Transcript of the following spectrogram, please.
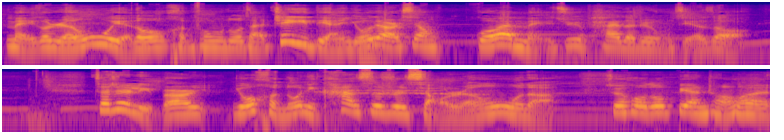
每个人物也都很丰富多彩，这一点有点像国外美剧拍的这种节奏。在这里边有很多你看似是小人物的，最后都变成了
